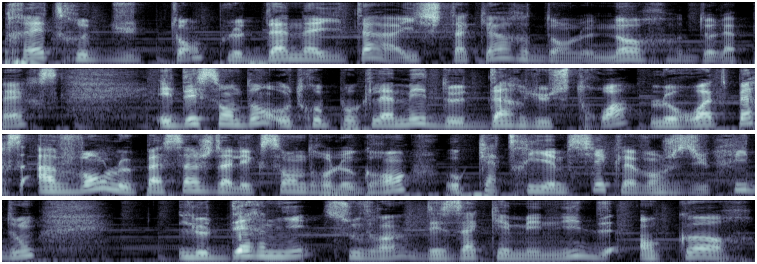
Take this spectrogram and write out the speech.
prêtre du temple d'Anaïta à Ishtakar dans le nord de la Perse, est descendant autoproclamé de Darius III, le roi de Perse avant le passage d'Alexandre le Grand au IVe siècle avant Jésus-Christ, dont le dernier souverain des Achéménides encore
